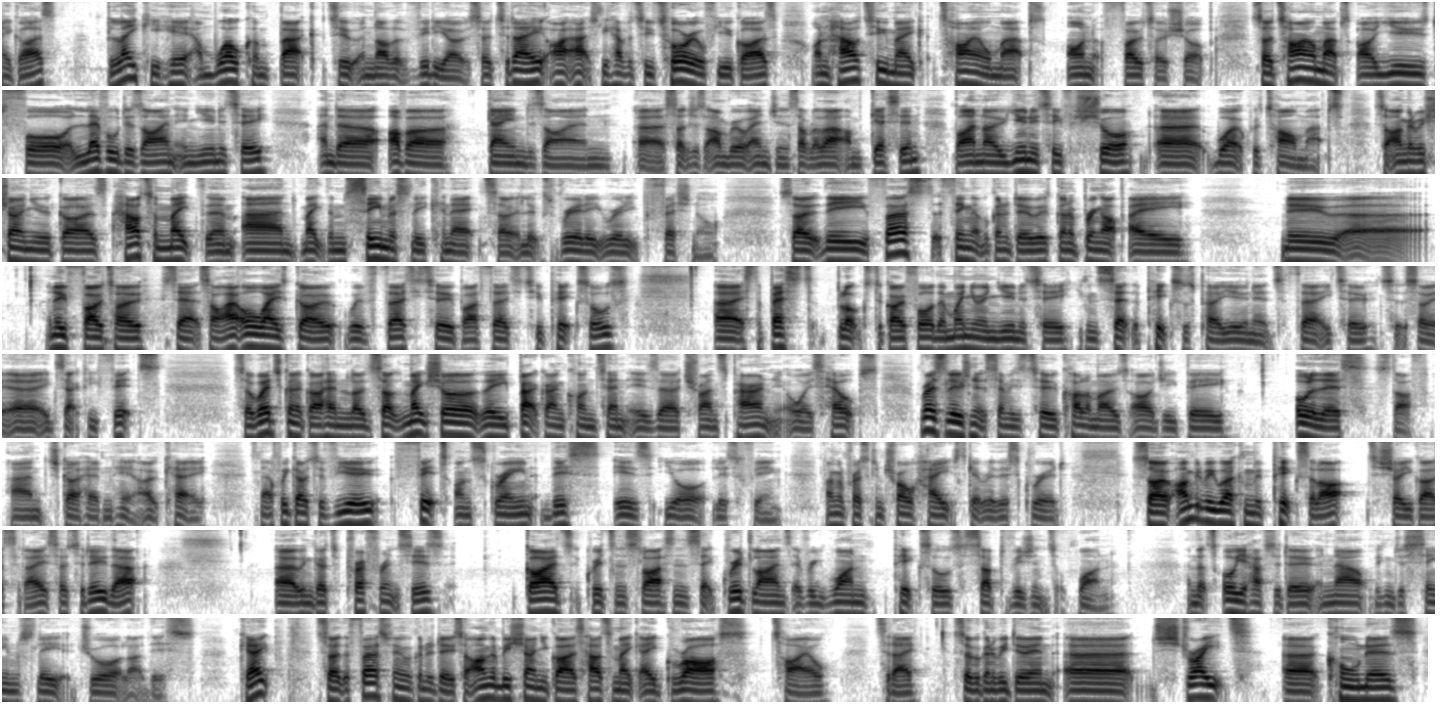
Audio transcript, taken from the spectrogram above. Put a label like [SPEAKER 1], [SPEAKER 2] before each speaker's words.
[SPEAKER 1] Hey guys, Blakey here and welcome back to another video. So today I actually have a tutorial for you guys on how to make tile maps on Photoshop. So tile maps are used for level design in Unity and uh, other game design uh, such as Unreal Engine and stuff like that I'm guessing but I know Unity for sure uh, work with tile maps so I'm going to be showing you guys how to make them and make them seamlessly connect so it looks really really professional so the first thing that we're going to do is going to bring up a new uh, a new photo set. So I always go with 32 by 32 pixels. Uh, it's the best blocks to go for. Then when you're in Unity, you can set the pixels per unit to 32, so, so it uh, exactly fits. So we're just going to go ahead and load this up. Make sure the background content is uh, transparent. It always helps. Resolution at 72, color modes RGB, all of this stuff and just go ahead and hit OK. So now if we go to view, fit on screen, this is your little thing. I'm going to press Control H to get rid of this grid. So I'm going to be working with pixel art to show you guys today. So to do that, uh, we can go to preferences, guides, grids and slices and set grid lines every one pixels, subdivisions one. And that's all you have to do. And now we can just seamlessly draw like this. Okay, so the first thing we're going to do, so I'm going to be showing you guys how to make a grass tile today. So we're going to be doing uh, straight uh, corners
